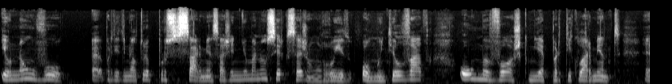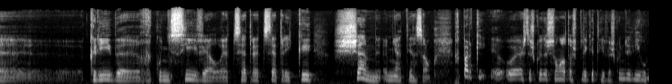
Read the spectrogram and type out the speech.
eu não vou, a partir de determinada altura, processar mensagem nenhuma, a não ser que seja um ruído ou muito elevado, ou uma voz que me é particularmente eh, querida, reconhecível, etc, etc, e que chame a minha atenção. Repare que eh, estas coisas são autoexplicativas. Quando eu digo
